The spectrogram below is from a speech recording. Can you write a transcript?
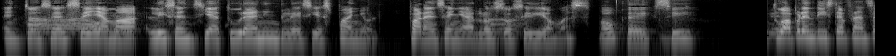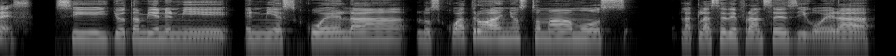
Entonces Ah, se ok. llama licenciatura en inglés y español para enseñar los dos idiomas. ok, sí. ¿Tú aprendiste francés? Sí, yo también en mi, en mi escuela, los cuatro años tomábamos la clase de francés, digo, era,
